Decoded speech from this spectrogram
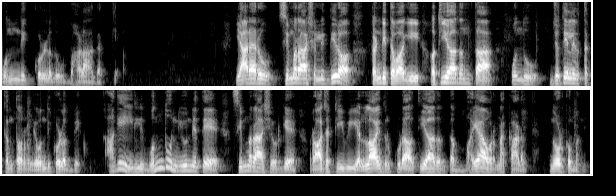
ಹೊಂದಿಕೊಳ್ಳೋದು ಬಹಳ ಅಗತ್ಯ. ಯಾರ್ಯಾರು ಸಿಂಹರಾಶಿಯಲ್ಲಿದ್ದೀರೋ, ಖಂಡಿತವಾಗಿ ಅತಿಯಾದಂಥ ಒಂದು ಜೊತೆಯಲ್ಲಿರ್ತಕ್ಕಂಥವ್ರಿಗೆ ಹೊಂದಿಕೊಳ್ಳೋದು ಬೇಕು. ಹಾಗೆ ಇಲ್ಲಿ ಒಂದು ನ್ಯೂನ್ಯತೆ ಸಿಂಹರಾಶಿಯವ್ರಿಗೆ, ರಾಜ ಟಿ ವಿ ಎಲ್ಲ ಇದ್ರೂ ಕೂಡ ಅತಿಯಾದಂಥ ಭಯ ಅವ್ರನ್ನ ಕಾಡುತ್ತೆ. ನೋಡ್ಕೊಂಬನ್ನಿ.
